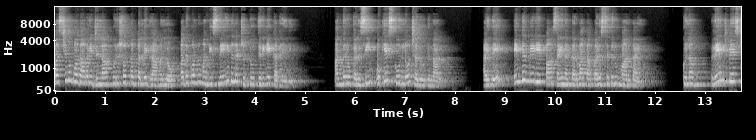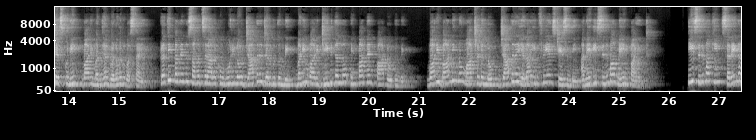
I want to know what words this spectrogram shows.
పశ్చిమ గోదావరి జిల్లా పురుషోత్తంపల్లె గ్రామంలో పదకొండు మంది స్నేహితుల చుట్టూ తిరిగే కథ ఇది. అందరూ కలిసి ఒకే స్కూల్లో చదువుతున్నారు. అయితే ఇంటర్మీడియట్ పాస్ అయిన తర్వాత పరిస్థితులు మారుతాయి. కులం రేంజ్ బేస్ చేసుకుని వారి మధ్య గొడవలు వస్తాయి. ప్రతి పన్నెండు సంవత్సరాలకు ఊరిలో జాతర జరుగుతుంది మరియు వారి జీవితంలో ఇంపార్టెంట్ పార్ట్ అవుతుంది. వారి బాండింగ్ను మార్చడంలో జాతర ఎలా ఇన్ఫ్లుయెన్స్ చేసింది అనేది సినిమా మెయిన్ పాయింట్. ఈ సినిమాకి సరైన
